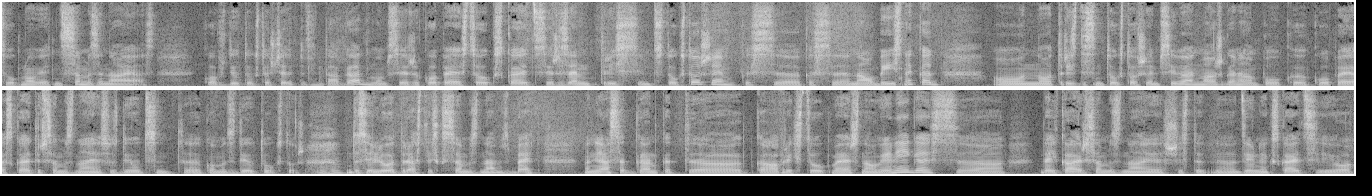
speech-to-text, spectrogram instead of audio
cūku novietnes samazinājās. Kopš 2014. gada mums ir kopējais cūku skaits zem 300 tūkstošiem, kas, kas nav bijis nekad. Un no 30 tūkstošiem sivēnu māšu ganāmpulku kopējā skaita ir samazinājies uz 20,2 tūkstoši. Uh -huh. Un tas ir ļoti drastisks samazinājums. Bet man jāsaka gan, ka, ka Āfrikas cūku mērs nav vienīgais, dēļ kā ir samazinājies šis dzīvnieku skaits, jo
